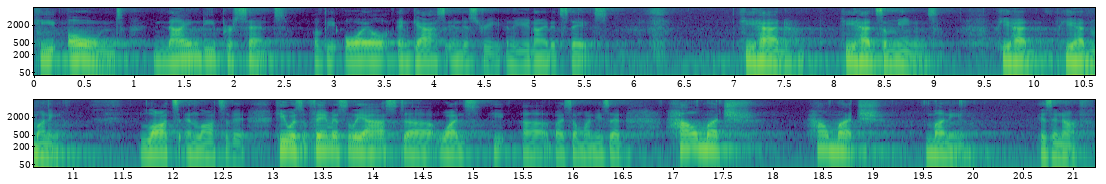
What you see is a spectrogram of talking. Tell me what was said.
he owned 90% of the oil and gas industry in the United States. He had, he had some means, he had, he had money, lots and lots of it. He was famously asked uh, once he, uh, by someone, he said, How much how much money is enough?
